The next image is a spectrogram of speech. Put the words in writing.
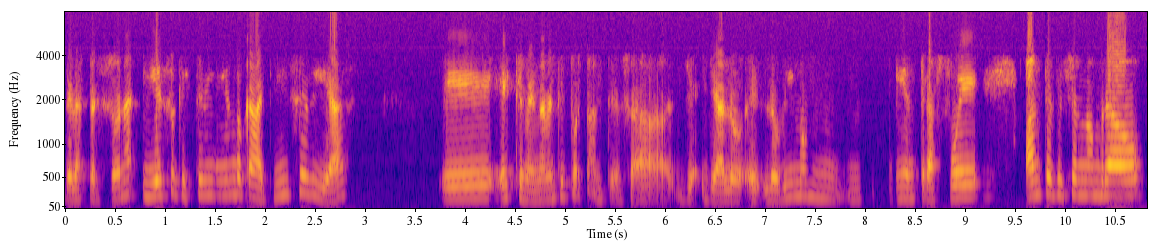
las personas y eso que esté viniendo cada 15 días eh, es tremendamente importante. O sea, ya, lo, eh, lo, vimos mientras fue antes de ser nombrado,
